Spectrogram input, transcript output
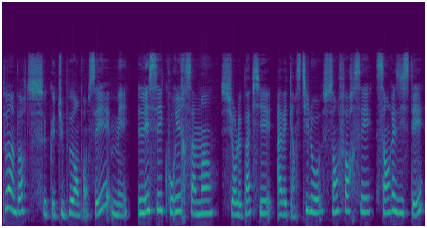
Peu importe ce que tu peux en penser, mais laisser courir sa main sur le papier avec un stylo sans forcer, sans résister,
